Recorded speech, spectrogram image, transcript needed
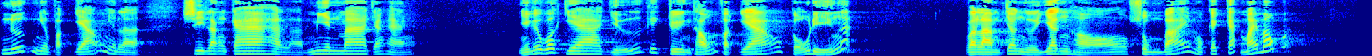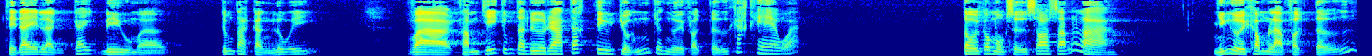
nước như Phật giáo như là Sri Lanka hay là Myanmar chẳng hạn. Những cái quốc gia giữ cái truyền thống Phật giáo cổ điển á và làm cho người dân họ sùng bái một cái cách máy móc á, thì đây là cái điều mà chúng ta cần lưu ý. Và thậm chí chúng ta đưa ra các tiêu chuẩn cho người phật tử khắc khe quá. Tôi có một sự so sánh là những người không là phật tử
